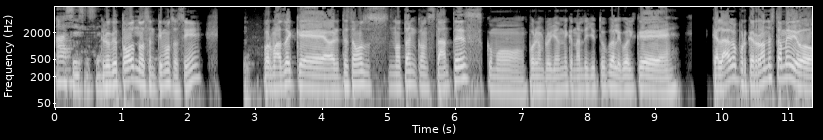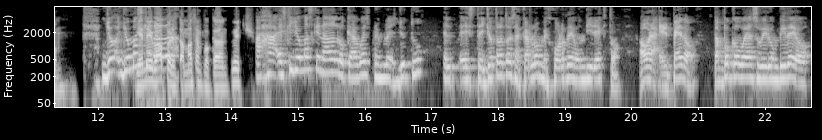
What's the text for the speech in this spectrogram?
Ah, sí, sí, sí. Creo que todos nos sentimos así. Por más de que ahorita estamos no tan constantes como, por ejemplo, yo en mi canal de YouTube, al igual que, que Lalo, porque Ron está medio Yo, yo más bien que va, nada... pero está más enfocado en Twitch. Ajá, es que yo más que nada lo que hago es, por ejemplo, en YouTube, el, este, yo trato de sacar lo mejor de un directo. Ahora, el pedo. Tampoco voy a subir un video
